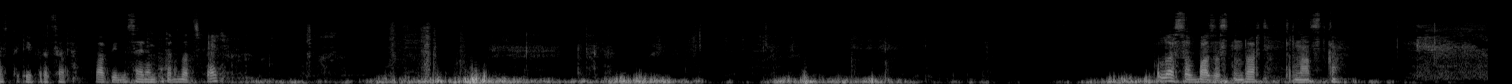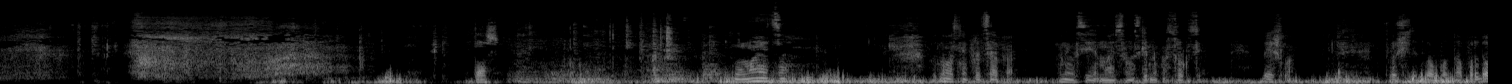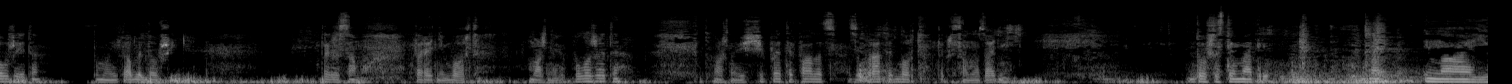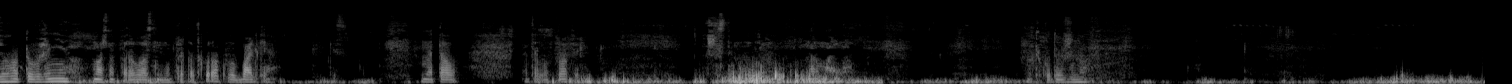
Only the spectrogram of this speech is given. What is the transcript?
Ось такий прицеп 250 м 25. Колеса база стандарт 13. Теж піднімається. Одноосні прицепи. Вони всі мають самослідну конструкцію. Вийшло. Два болта продовжуєте, тому і кабель довший. Так же само передній борт можна його положити, можна відщепити палець, забрати борт, так же само задній. До 6 метрів. На, його довжині можна перевозити, наприклад, крокви, бальки, метал, металопрофіль. 6 метрів. Нормально. Таку довжину.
